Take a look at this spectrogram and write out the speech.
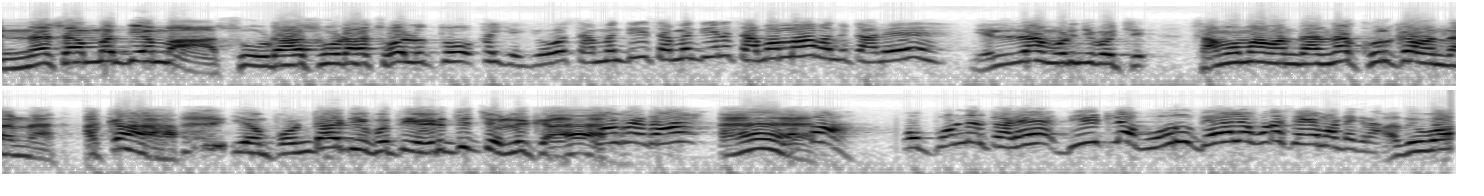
என்ன சம்மத்தியம்மா சூடா சூடா சொல்லுத்தோ. ஐயோ சம்மந்தி சம்மந்தின்னு சமமா வந்துட்டானே எல்லாம் முடிஞ்சு போச்சு. சமமா வந்தான்னா குறுக்க வந்தான்னா. அக்கா என் பொண்டாட்டிய பத்தி எடுத்து சொல்லுக்கா. சொல்றேடா உன் பொண்ணு இருக்காளே வீட்டுல ஒரு வேலை கூட செய்ய மாட்டேங்கிறான் அதுவா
